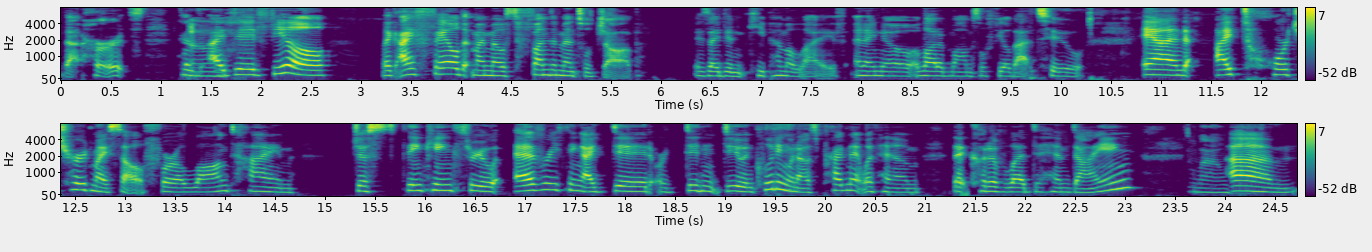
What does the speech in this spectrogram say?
that hurts. Cause I did feel like I failed at my most fundamental job is I didn't keep him alive. And I know a lot of moms will feel that too. And I tortured myself for a long time just thinking through everything I did or didn't do, including when I was pregnant with him, that could have led to him dying. Wow. Um,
